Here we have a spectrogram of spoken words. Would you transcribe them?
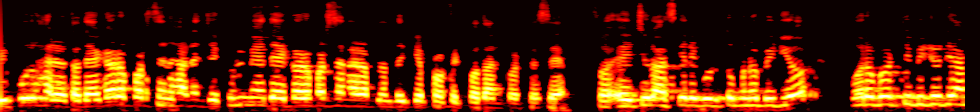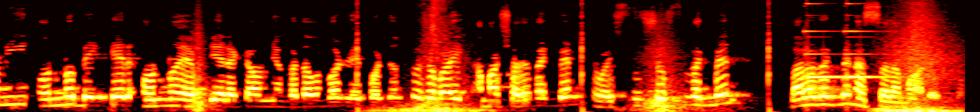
বিপুল হারে, অর্থাৎ এগারো পার্সেন্ট হারে, যে কোনো মেয়াদে এগারো পার্সেন্ট হারে আপনাদেরকে প্রফিট প্রদান করতেছে। তো এই ছিল আজকের এই গুরুত্বপূর্ণ ভিডিও পরবর্তী ভিডিওতে আমি অন্য ব্যাংকের অন্য এফডিআর অ্যাকাউন্ট নিয়ে কথা বলব। এই পর্যন্ত সবাই আমার সাথে থাকবেন, সবাই সুস্থ থাকবেন, ভালো থাকবেন। আসসালামু আলাইকুম।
